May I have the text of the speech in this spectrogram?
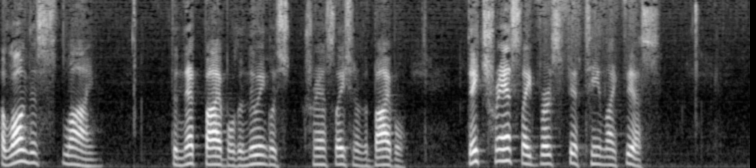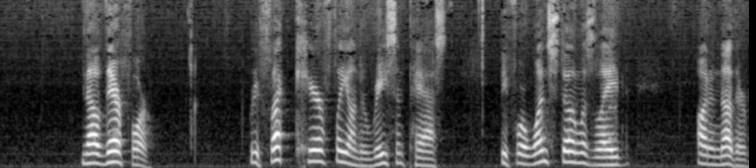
Along this line, the Net Bible, the New English translation of the Bible, they translate verse 15 like this Now, therefore, reflect carefully on the recent past before one stone was laid on another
